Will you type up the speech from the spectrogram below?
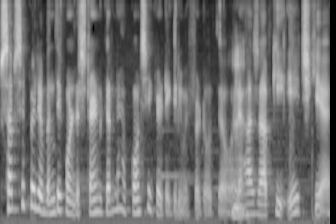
سب سے پہلے بندے کو انڈرسٹینڈ کرنا ہے آپ کون سی کیٹیگری میں فٹ ہوتے ہو؟ لہٰذا آپ کی ایج کیا ہے؟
